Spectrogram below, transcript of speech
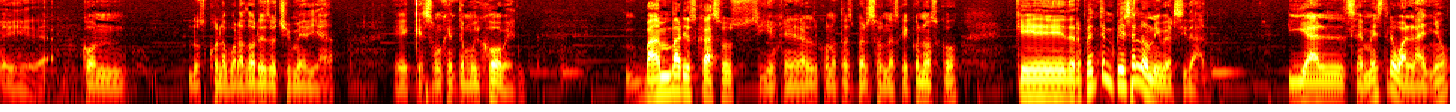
eh, con los colaboradores de ocho y media, eh, que son gente muy joven, van varios casos, y en general con otras personas que conozco, que de repente empiezan la universidad y al semestre o al año,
